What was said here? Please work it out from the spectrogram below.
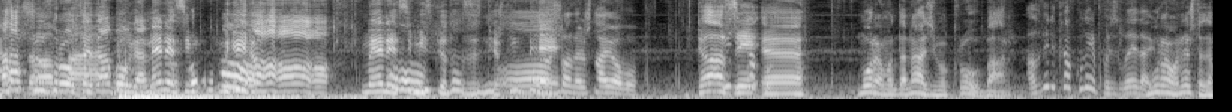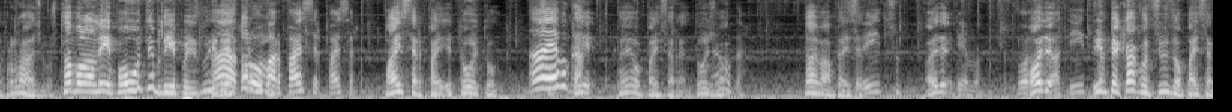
marš uzro se da bog da, mene si... Mene si mislio da se sniješ ti o, be. što ne, šta je ovo? Kaže, vidi kako- e, moramo da nađemo crowbar. Ali vidi kako lijepo izgledaju. Moramo nešto da pronađemo. Šta bola lijepo, ovo tebi lijepo izgleda. A, crowbar, pajser, pajser. Pajser, pa to je to. A, evo ga. E, pa evo pajsera, dođi vam. Daj vam pajser. Pajsericu. Ajde, Idemo. Ajde. Impe, kako si uzeo pajser?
